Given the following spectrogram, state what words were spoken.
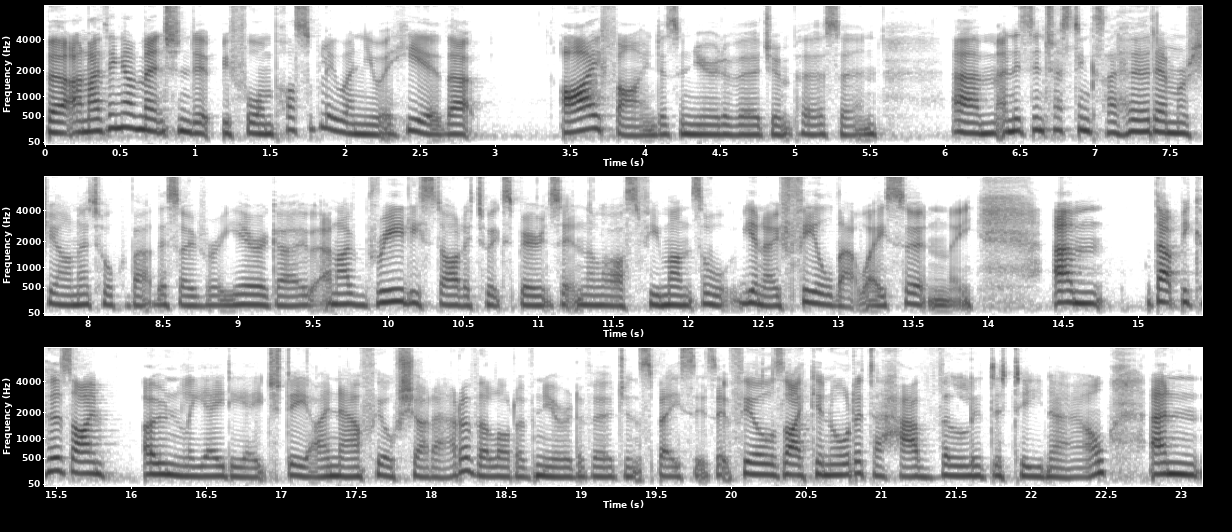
But and I think I've mentioned it before and possibly when you were here that I find as a neurodivergent person um, and it's interesting because I heard Emma Shiana talk about this over a year ago, and I've really started to experience it in the last few months, or you know, feel that way certainly. Um, that because I'm only ADHD, I now feel shut out of a lot of neurodivergent spaces. It feels like in order to have validity now, and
